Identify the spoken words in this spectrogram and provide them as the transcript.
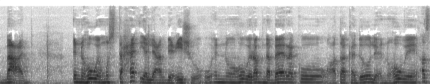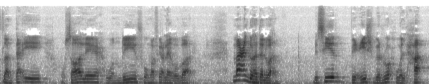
بعد إنه هو مستحق يلي عم بيعيشه وإنه هو ربنا باركه وعطاه كادو لأنه هو أصلا تقي وصالح ونظيف وما في عليه غبار. ما عنده هذا الوهم. بصير بيعيش بالروح والحق.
